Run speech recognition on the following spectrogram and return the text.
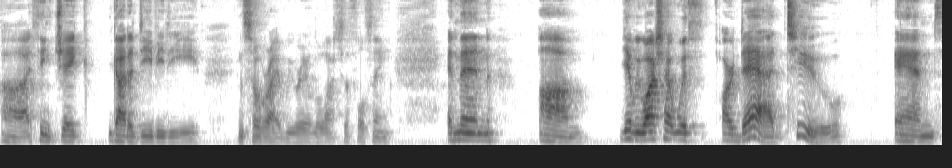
Uh, I think Jake got a DVD, and so right, we were able to watch the full thing. And then, um, yeah, we watched that with our dad too. And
